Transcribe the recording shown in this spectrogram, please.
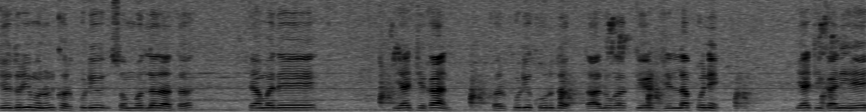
जेजुरी म्हणून खरपुडी संबोधलं जातं. त्यामध्ये या ठिकाण खरपुडी खुर्द तालुका केड जिल्हा पुणे या ठिकाणी हे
